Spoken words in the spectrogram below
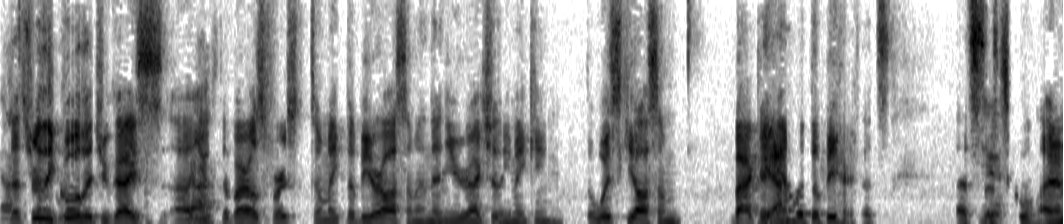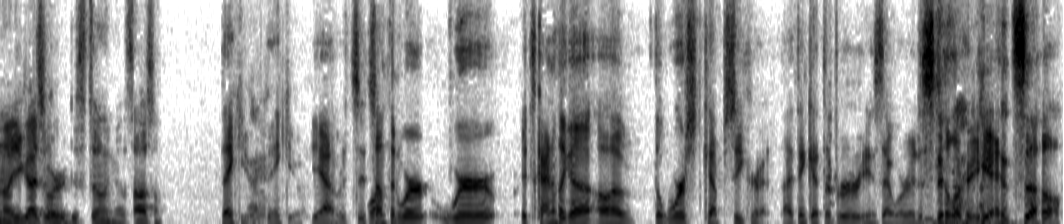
Yeah. That's really cool that you guys uh, Yeah. use the barrels first to make the beer awesome, and then you're actually making the whiskey awesome back Yeah. again with the beer. That's that's Yeah. that's cool. I didn't know you guys were distilling. That's awesome. Thank you, Yeah. thank you. Yeah, it's it's something we're we're it's kind of like a, a the worst kept secret I think at the brewery is that we're a distillery, and so,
